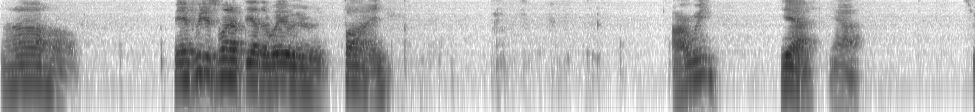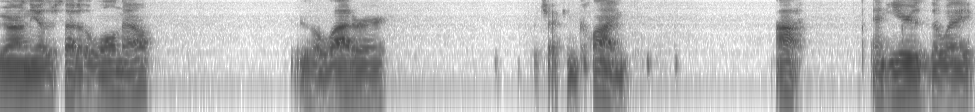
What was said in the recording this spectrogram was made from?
Oh. Man, if we just went up the other way, we would have been fine. Are we? Yeah. Yeah. So we are on the other side of the wall now. There's a ladder which I can climb. Ah, and here is the way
